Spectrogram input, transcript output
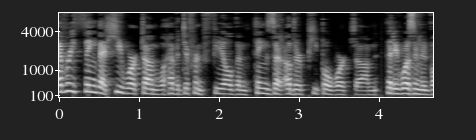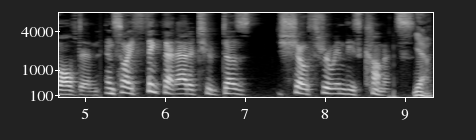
Everything that he worked on will have a different feel than things that other people worked on that he wasn't involved in. And so I think that attitude does show through in these comments. Yeah.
